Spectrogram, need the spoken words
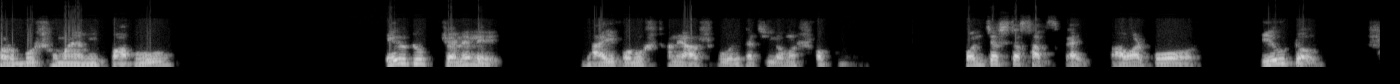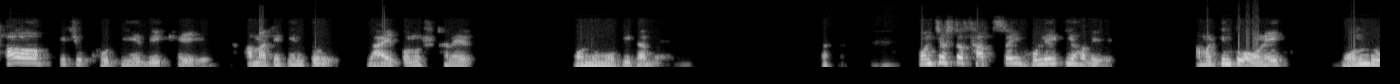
সর্বসময় আমি পাবো। ইউটিউব চ্যানেলে লাইভ অনুষ্ঠানে আসব, এটা ছিল আমার স্বপ্ন। পঞ্চাশটা সাবস্ক্রাইব পাওয়ার পর ইউটিউব সব কিছু খতিয়ে দেখে আমাকে কিন্তু লাইভ অনুষ্ঠানের অনুমতিটা দেয়। পঞ্চাশটা সাবস্ক্রাইব হলে কি হবে? আমার কিন্তু অনেক বন্ধু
